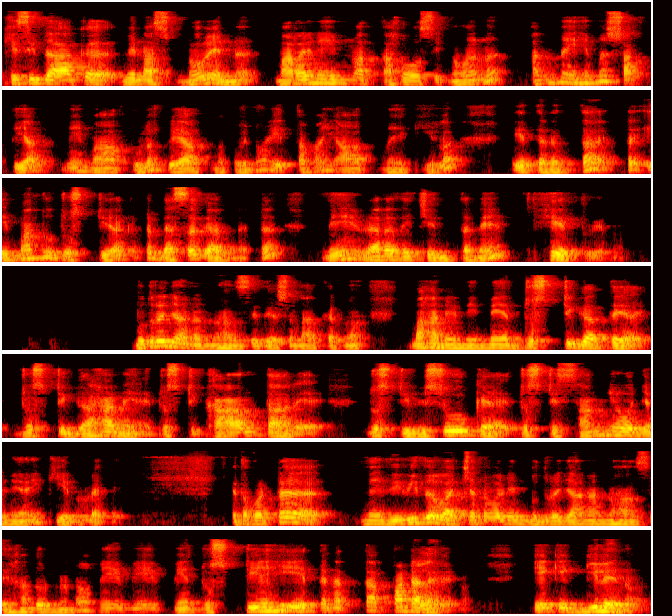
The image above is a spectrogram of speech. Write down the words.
කිසිදාක වෙනස් නොවන මරණයෙන්වත් අහෝසි නොවන අන්න එහෙම ශක්තියක් මේ මා තුළ ක්‍රියාත්මක වෙනවා. ඒ තමයි ආත්මය කියලා. ඒතරත්ත ඒ බඳු දෘෂ්ටියකට බැස ගන්නට මේ වැරදි චින්තනය හේතු වෙනවා. බුදුරජාණන් වහන්සේ දේශනා කරනවා මහණෙනි මේ දෘෂ්ටිගතයයි දෘෂ්ටි ගහණයයි දෘෂ්ටි කාන්තාරයයි දෘෂ්ටි විසූකයයි දෘෂ්ටි සංයෝජනයයි කියනු ලැබේ. එතකොට මේ විවිධ වචන වලින් බුදුරජාණන් වහන්සේ හඳුන්වනවා මේ මේ මේ දෘෂ්ටියෙහි එතනත්තා පටලවෙනවා. ඒකේ ගිලෙනවා.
